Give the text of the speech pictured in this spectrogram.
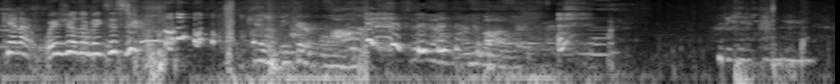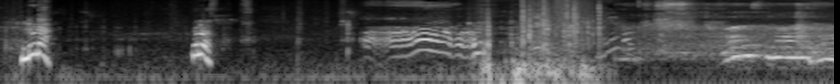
McKenna, where's your other big sister? McKenna, be careful. Sit down on your bottle. Luna. Vámonos. Mr.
